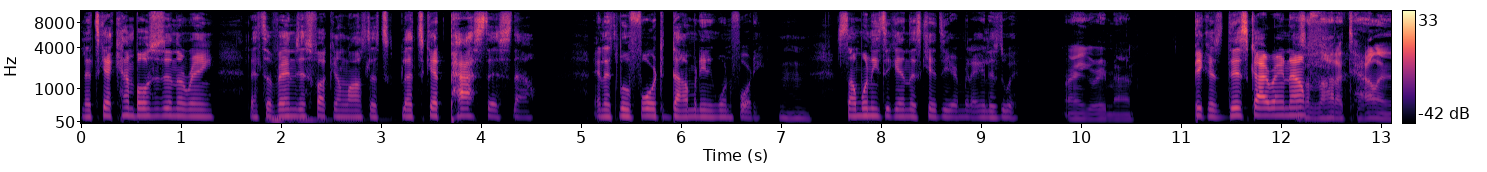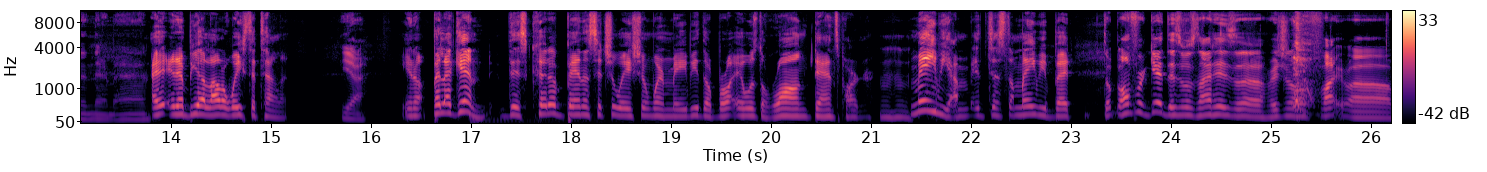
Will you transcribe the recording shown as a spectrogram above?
Let's get Kambosos in the ring. Let's avenge this fucking loss. Let's let's get past this now, and let's move forward to dominating 140. Mm-hmm. Someone needs to get in this kid's ear and be like, "Hey, let's do it." I agree, man. Because this guy right now, There's a lot of talent in there, man. I- it'd be a lot of wasted talent. Yeah. You know, but again, this could have been a situation where maybe the bro- it was the wrong dance partner. Maybe I'm it's just a maybe, but Don't forget, this was not his uh, original fight uh,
